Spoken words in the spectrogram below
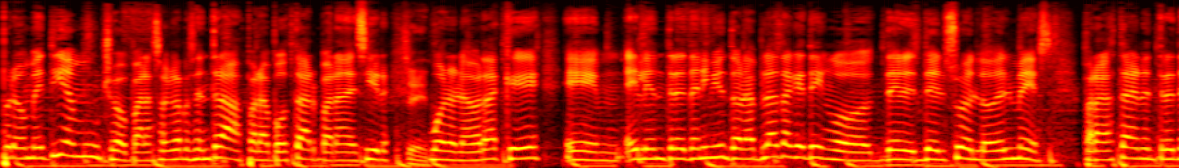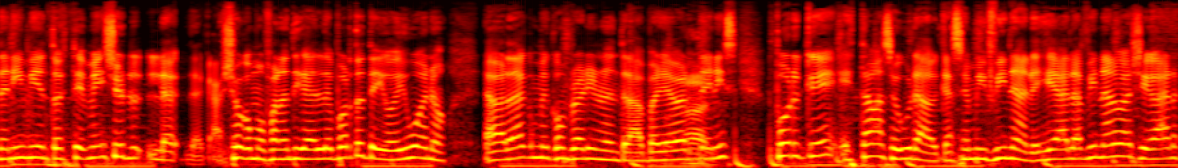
prometía mucho para sacar las entradas, para apostar, para decir, Sí. bueno, la verdad que el entretenimiento, la plata que tengo del, del sueldo del mes para gastar en entretenimiento este mes, yo, la- yo como fanática del deporte te digo, y bueno, la verdad que me compraría una entrada para ir a ver tenis porque estaba asegurado que a semifinales y a la final va a llegar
